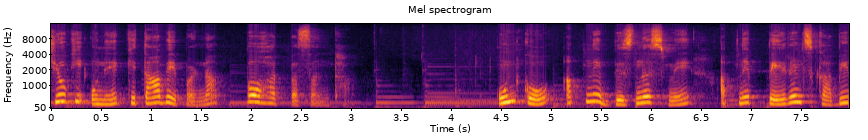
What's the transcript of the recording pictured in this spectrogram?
क्योंकि उन्हें किताबें पढ़ना बहुत पसंद था। उनको अपने बिज़नेस में अपने पेरेंट्स का भी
